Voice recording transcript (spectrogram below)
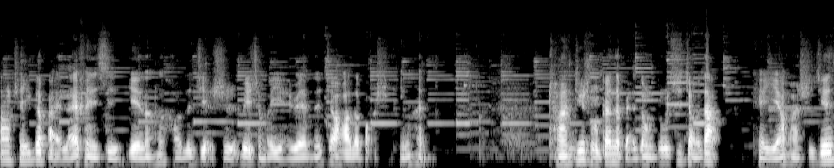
当成一个摆来分析，也能很好的解释为什么演员能较好的保持平衡。长金属杆的摆动周期较大，可以延缓时间。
